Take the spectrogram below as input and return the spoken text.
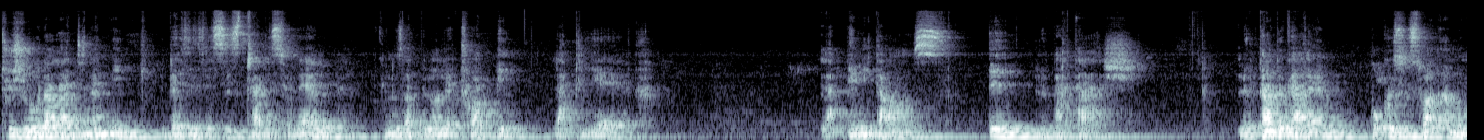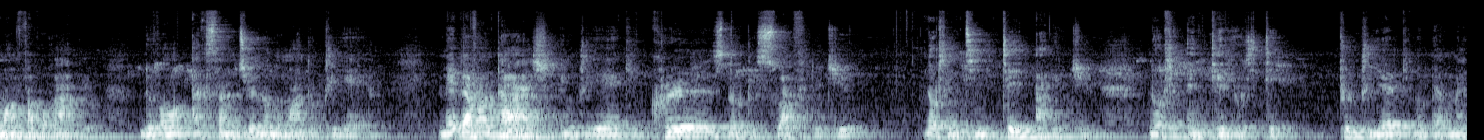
toujours dans la dynamique des exercices traditionnels que nous appelons les trois P, la prière, la pénitence et le partage. Le temps de carême, pour que ce soit un moment favorable, devons accentuer nos moments de prière, mais davantage une prière qui creuse notre soif de Dieu, notre intimité avec Dieu, notre intériorité. Toute prière qui nous permet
